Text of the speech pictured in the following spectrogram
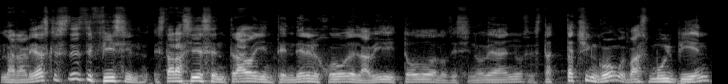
la realidad es que es, es difícil estar así de centrado y entender el juego de la vida y todo a los 19 años. Está, está chingón, güey, vas muy bien.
